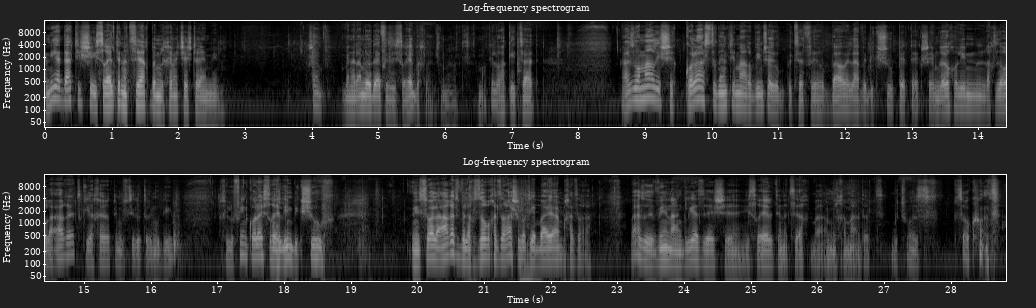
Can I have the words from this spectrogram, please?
אני ידעתי שישראל תנצח במלחמת ששת הימים. עכשיו, בן אדם לא יודע איפה זה ישראל בכלל, זאת אומרת, אמרתי לו, הכיצד? ואז הוא אמר לי שכל הסטודנטים הערבים שהיו בבית ספר באו אליו וביקשו פתק שהם לא יכולים לחזור לארץ, כי אחרת הם הפסידו את הלימודים. לחילופין, כל הישראלים ביקשו לנסוע לארץ ולחזור בחזרה, שלא תהיה בעיה בחזרה. ואז הוא הבין, האנגלי הזה, שישראל תנצח במלחמה הזאת, which was so called.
